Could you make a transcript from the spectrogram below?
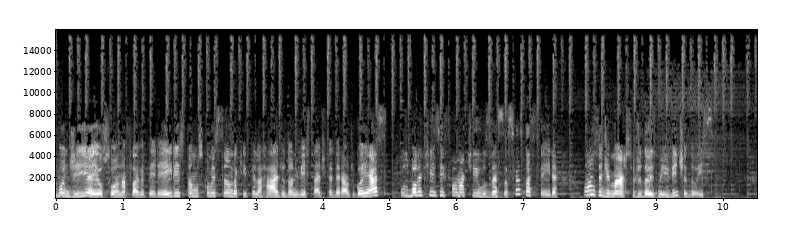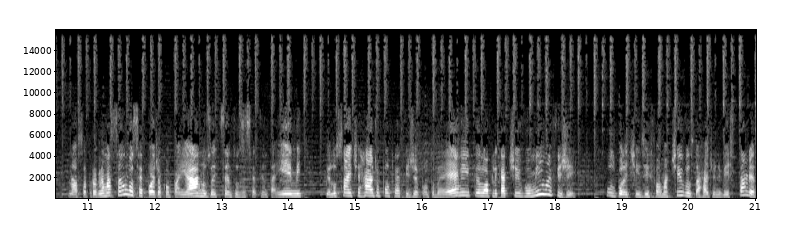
bom dia. Eu sou Ana Flávia Pereira e estamos começando aqui pela Rádio da Universidade Federal de Goiás os boletins informativos desta sexta-feira, 11 de março de 2022. Nossa programação você pode acompanhar nos 870m, pelo site radio.fg.br e pelo aplicativo 1000FG. Os boletins informativos da Rádio Universitária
